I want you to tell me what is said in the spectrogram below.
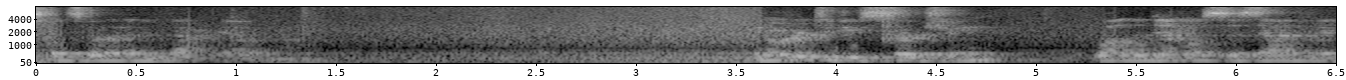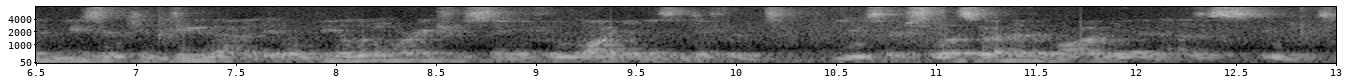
So let's go ahead and back out now. In order to do searching, while the demo sysadmin user can do that, it'll be a little more interesting if we log in as a different user. So let's go ahead and log in as a student.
